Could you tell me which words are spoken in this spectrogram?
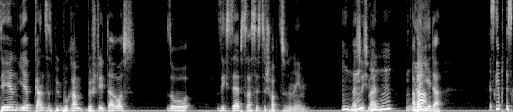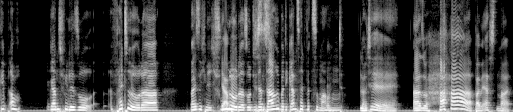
deren ihr ganzes Bühnenprogramm besteht daraus, so sich selbst rassistisch hopp zu nehmen. Mhm. Weißt du, wie ich mein? Mhm. Aber ja. jeder. Es gibt, es gibt auch ganz viele so Fette oder weiß ich nicht, Schwule Ja, oder so, die dann darüber die ganze Zeit Witze machen. Leute, also haha, beim ersten Mal.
